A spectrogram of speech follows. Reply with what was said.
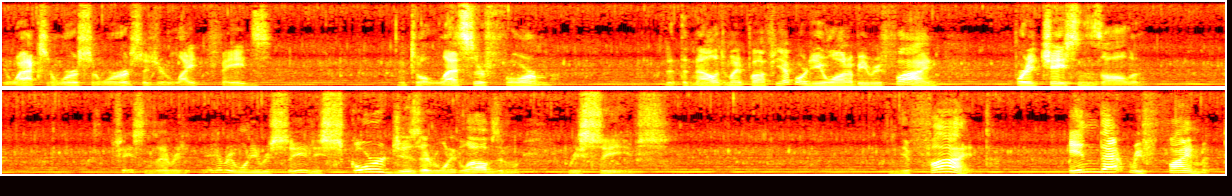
you're waxing worse and worse as your light fades into a lesser form that the knowledge might puff you up, or do you want to be refined? For he chastens all the chastens every everyone he receives. He scourges everyone he loves and receives. And you find in that refinement,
